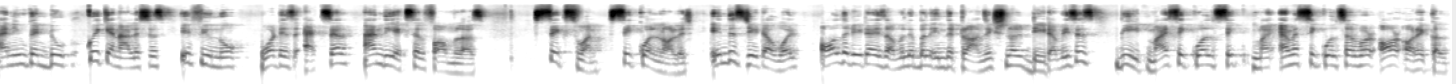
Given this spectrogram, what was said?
and you can do quick analysis if you know what is Excel and the Excel formulas. Sixth one, SQL knowledge. In this data world, all the data is available in the transactional databases, be it MySQL, my MS SQL Server or Oracle.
